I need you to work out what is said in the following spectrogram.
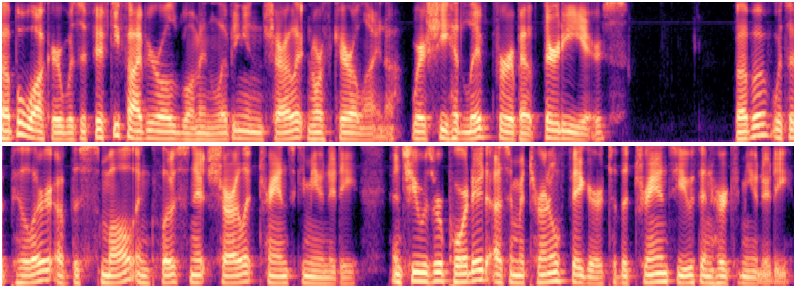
Bubba Walker was a 55 year old woman living in Charlotte, North Carolina, where she had lived for about 30 years. Bubba was a pillar of the small and close knit Charlotte trans community, and she was reported as a maternal figure to the trans youth in her community.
